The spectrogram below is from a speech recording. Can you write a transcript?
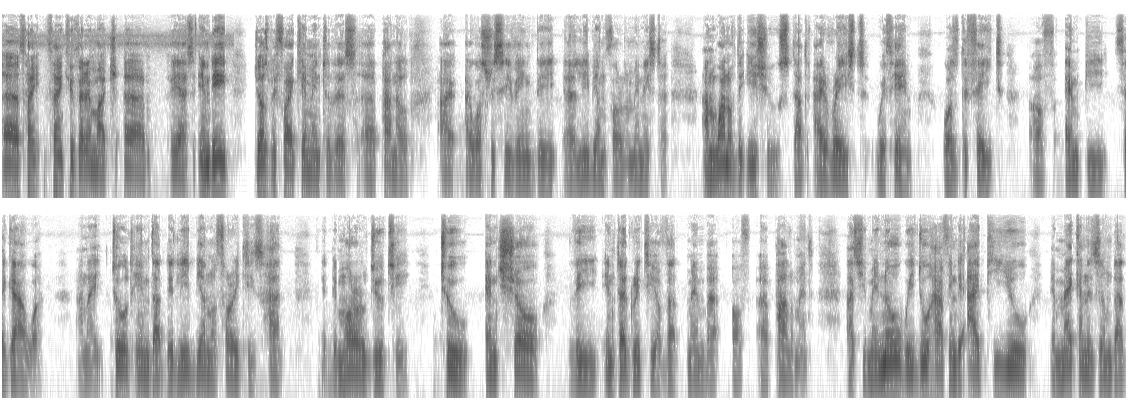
uh, th thank you very much. Uh, yes, indeed, just before I came into this uh, panel, I, I, was receiving the uh, Libyan foreign minister. And one of the issues that I raised with him was the fate of MP Segawa. And I told him that the Libyan authorities had the moral duty to ensure the integrity of that member of uh, parliament. As you may know, we do have in the IPU a mechanism that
